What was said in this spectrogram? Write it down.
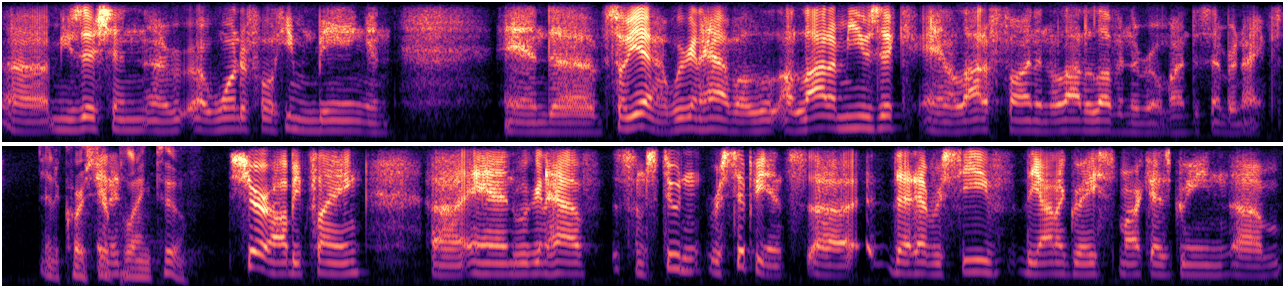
uh, musician, a, a wonderful human being, and and uh, so yeah, we're gonna have a, a lot of music and a lot of fun and a lot of love in the room on December 9th. And of course, you're and playing too. Sure, I'll be playing. Uh, and we're going to have some student recipients uh, that have received the Anna Grace Marquez Greene um,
